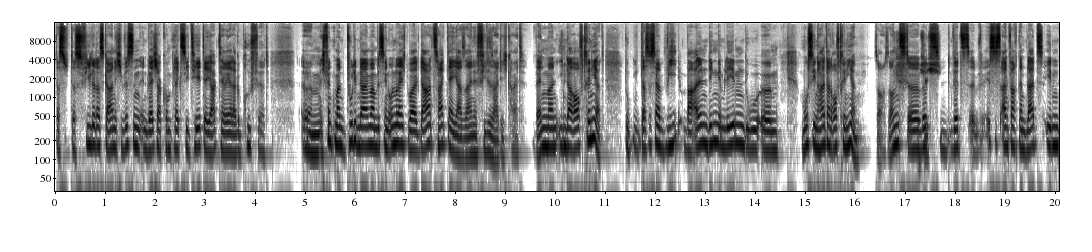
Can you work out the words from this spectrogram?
dass, dass viele das gar nicht wissen, in welcher Komplexität der Jagdterrier da geprüft wird. Ähm, ich finde, man tut ihm da immer ein bisschen Unrecht, weil da zeigt er ja seine Vielseitigkeit wenn man ihn darauf trainiert. Du, das ist ja wie bei allen Dingen im Leben, du ähm, musst ihn halt darauf trainieren. So, sonst äh, wird's, wird's, äh, ist es einfach, dann bleibt es eben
